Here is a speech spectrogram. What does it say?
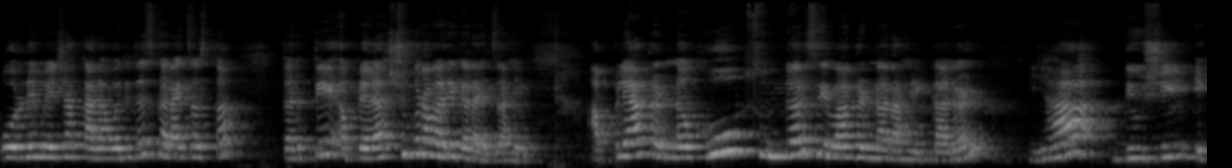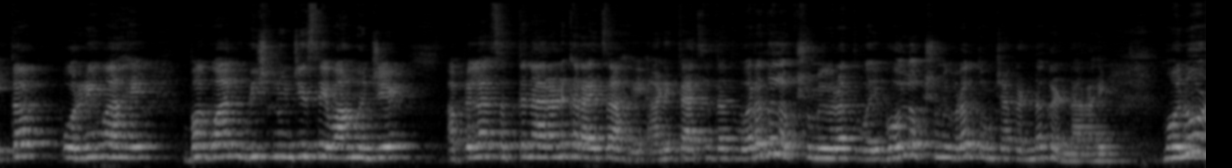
पौर्णिमेच्या कालावधीतच करायचं असतं. तर ते आपल्याला शुक्रवारी करायचं आहे. आपल्याकडनं खूप सुंदर सेवा करणार आहे कारण ह्या दिवशी एक तर पौर्णिमा आहे. भगवान विष्णूंची सेवा म्हणजे आपल्याला सत्यनारायण करायचं आहे आणि त्यातल्या त्यात वरद लक्ष्मी व्रत वैभव लक्ष्मी व्रत तुमच्याकडनं घडणार आहे. म्हणून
